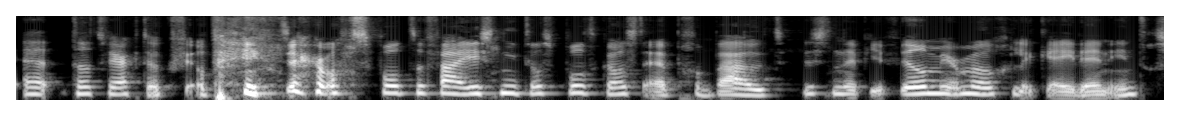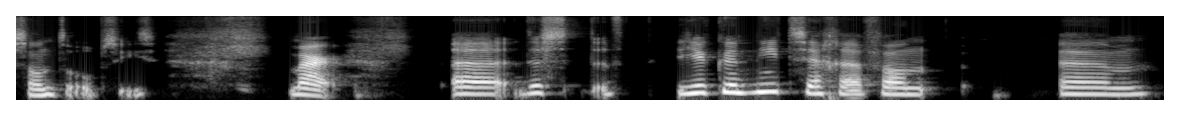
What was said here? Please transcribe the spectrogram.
Uh, dat werkt ook veel beter, want Spotify is niet als podcast-app gebouwd. Dus dan heb je veel meer mogelijkheden en interessante opties. Maar, uh, dus je kunt niet zeggen van. Um,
